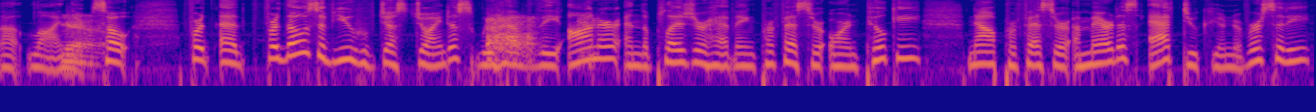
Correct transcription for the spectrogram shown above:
uh, line Yeah. there. So, for uh, for those of you who've just joined us, we have the honor and the pleasure having Professor Orrin Pilkey, now Professor Emeritus at Duke University,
